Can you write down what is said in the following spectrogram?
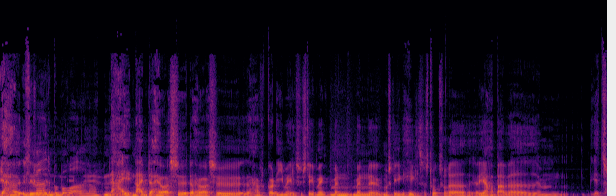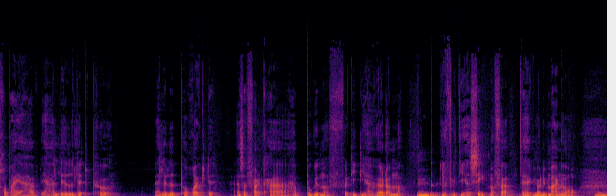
jeg har skrevet levet, det på bordet, eller Nej, nej, der har jeg også, der har jeg også der har haft et godt e-mail-system, ikke? men, men øh, måske ikke helt så struktureret. Og jeg har bare været, øh, jeg tror bare, jeg har, jeg har levet lidt på, jeg har levet lidt på rygte. Altså folk har, har booket mig, fordi de har hørt om mig, mm. eller fordi de har set mig før. Det har jeg gjort mm. i mange år. Mm.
